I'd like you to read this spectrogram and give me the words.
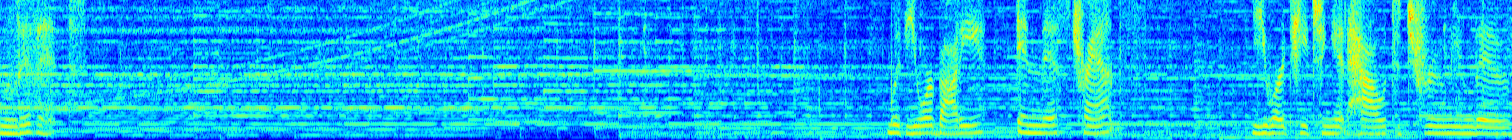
Live it. With your body, in this trance, you are teaching it how to truly live.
